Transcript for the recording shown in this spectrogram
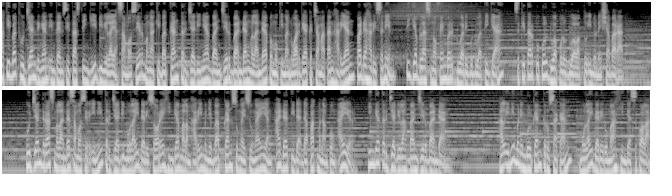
Akibat hujan dengan intensitas tinggi di wilayah Samosir mengakibatkan terjadinya banjir bandang melanda pemukiman warga Kecamatan Harian pada hari Senin, 13 November 2023, sekitar pukul 22 waktu Indonesia Barat. Hujan deras melanda Samosir ini terjadi mulai dari sore hingga malam hari menyebabkan sungai-sungai yang ada tidak dapat menampung air, hingga terjadilah banjir bandang. Hal ini menimbulkan kerusakan, mulai dari rumah hingga sekolah.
